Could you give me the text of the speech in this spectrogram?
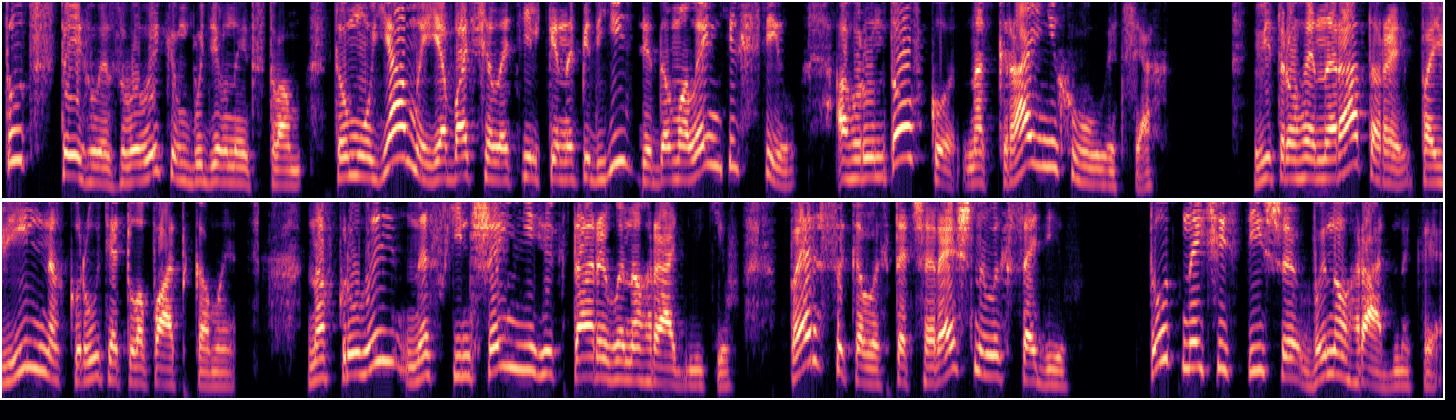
Тут встигли з великим будівництвом, тому ями я бачила тільки на під'їзді до маленьких сіл, а ґрунтовку на крайніх вулицях. Вітрогенератори повільно крутять лопатками. Навкруги нескінченні гектари виноградників, персикових та черешневих садів. Тут найчастіше виноградники,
